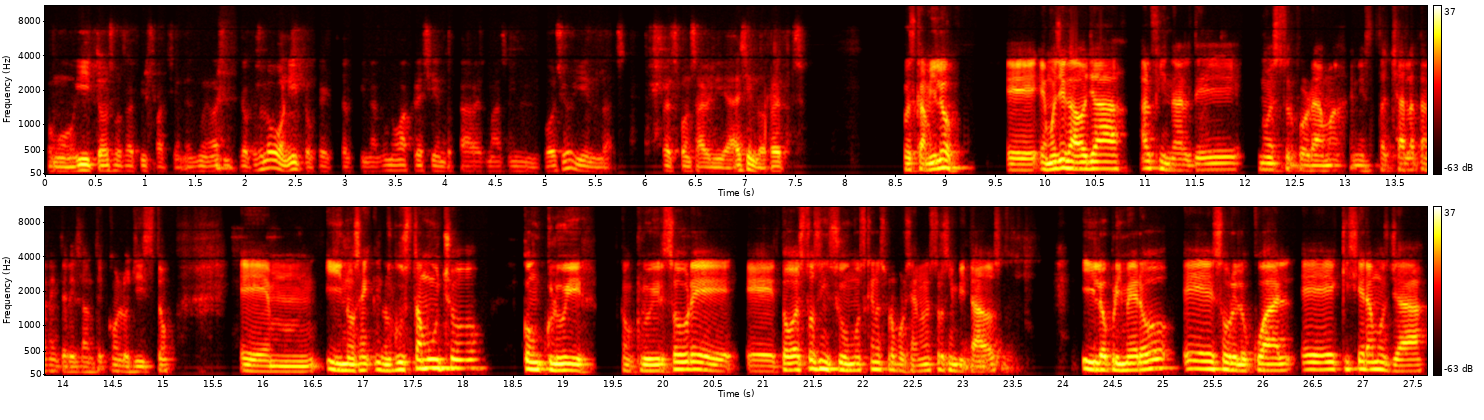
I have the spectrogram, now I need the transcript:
como hitos o satisfacciones nuevas. Y creo que eso es lo bonito, que, al final uno va creciendo cada vez más en el negocio y en las responsabilidades y en los retos. Pues Camilo, eh, hemos llegado ya al final de nuestro programa, en esta charla tan interesante con Logisto. Em, y nos, nos, gusta mucho concluir, concluir sobre eh, todos estos insumos que nos proporcionan nuestros invitados y lo primero eh, sobre lo cual eh, quisiéramos ya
